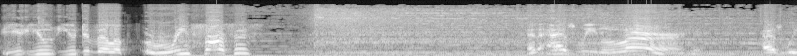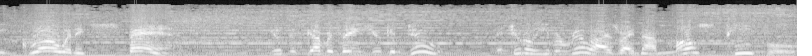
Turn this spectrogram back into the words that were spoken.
you, you, you develop resources. And as we learn, as we grow and expand, you discover things you can do that you don't even realize right now. Most people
